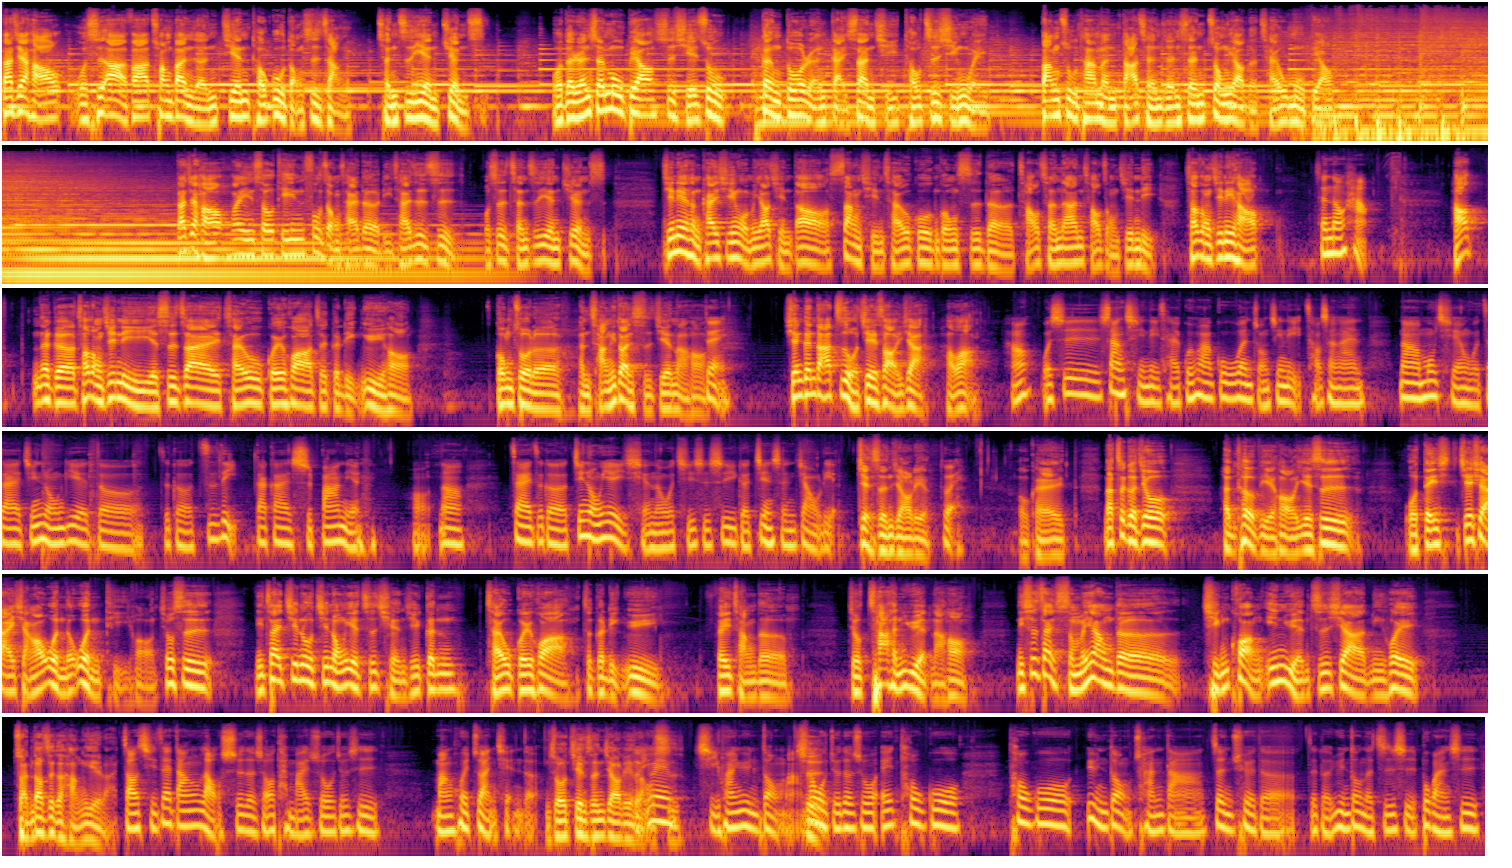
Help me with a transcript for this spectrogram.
大家好，我是阿尔发创办人兼投顾董事长陈志燕 James。我的人生目标是协助更多人改善其投资行为，帮助他们达成人生重要的财务目标。大家好，欢迎收听副总裁的理财日志，我是陈志燕 James。今天很开心，我们邀请到上勤财务顾问公司的曹承安曹总经理。曹总经理好，陈董好，好。那个曹总经理也是在财务规划这个领域哈，工作了很长一段时间了哈。对，先跟大家自我介绍一下，好不好？好，我是上勤理财规划顾问总经理曹承安。那目前我在金融业的这个资历大概十八年。好，那在这个金融业以前呢，我其实是一个健身教练。健身教练。对。OK，那这个就很特别哈，也是。我等接下来想要问的问题哈，就是你在进入金融业之前，其实跟财务规划这个领域非常的就差很远了哈。你是在什么样的情况因缘之下，你会转到这个行业来？早期在当老师的时候，坦白说就是蛮会赚钱的。你说健身教练老师，喜欢运动嘛？那我觉得说，哎，透过。透过运动传达正确的这个运动的知识，不管是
